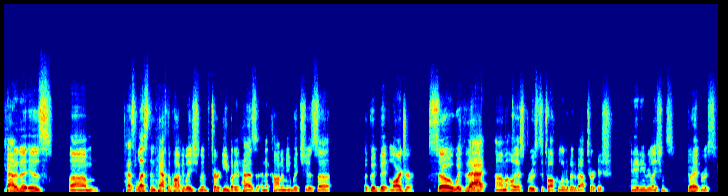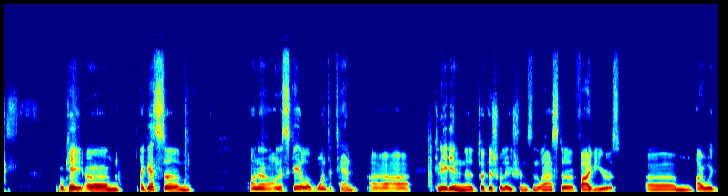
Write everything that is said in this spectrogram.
Canada is um, has less than half the population of Turkey, but it has an economy which is uh, a good bit larger. So with that, um, I'll ask Bruce to talk a little bit about Turkish Canadian relations. Go ahead, Bruce. Okay, um, I guess um, on a on a scale of one to ten, uh, Canadian uh, Turkish relations in the last uh, five years, um, I would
